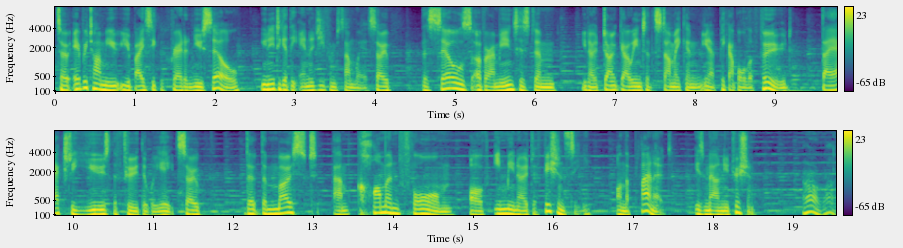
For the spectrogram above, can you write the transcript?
So every time you, you basically create a new cell, you need to get the energy from somewhere. So the cells of our immune system, you know, don't go into the stomach and, you know, pick up all the food. They actually use the food that we eat. So the, the most um, common form of immunodeficiency on the planet is malnutrition. Oh, right.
